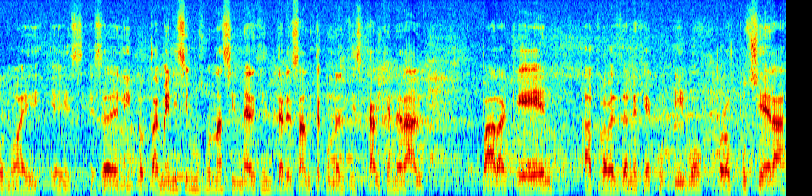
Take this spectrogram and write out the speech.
o no hay ese delito. También hicimos una sinergia interesante con el fiscal general para que él, a través del Ejecutivo, propusiera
